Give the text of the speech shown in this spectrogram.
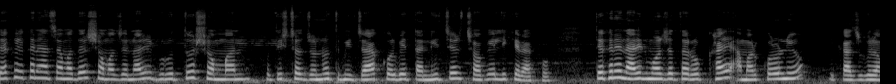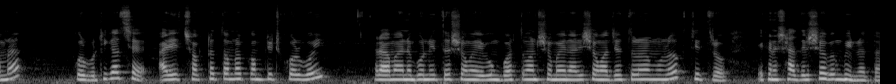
দেখো, এখানে আছে আমাদের সমাজে নারীর গুরুত্ব, সম্মান, প্রতিষ্ঠার জন্য তুমি যা করবে তার নিচের ছকে লিখে রাখো। তো এখানে নারীর মর্যাদা রক্ষায় আমার করণীয় এই কাজগুলো আমরা করব, ঠিক আছে? আর এই ছকটা তো আমরা কমপ্লিট করবই। রামায়ণে, বর্ণিত সময় এবং বর্তমান সময়ে নারী সমাজের তুলনামূলক চিত্র, এখানে সাদৃশ্য এবং ভিন্নতা।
